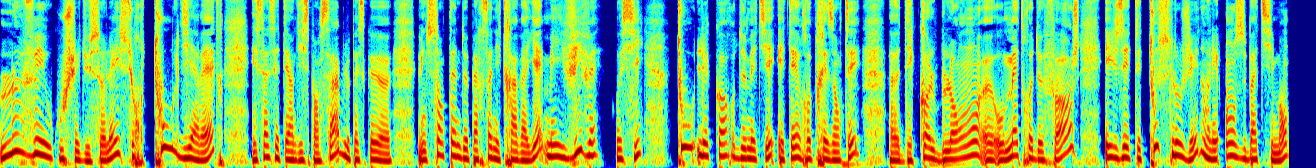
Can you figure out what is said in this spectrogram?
lever au coucher du soleil sur tout le diamètre. Et ça, c'était indispensable parce que euh, une centaine de personnes y travaillaient, mais y vivaient aussi. Tous les corps de métier étaient représentés, euh, des cols blancs euh, au maître de forge, et ils étaient tous logés dans les 11 bâtiments.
